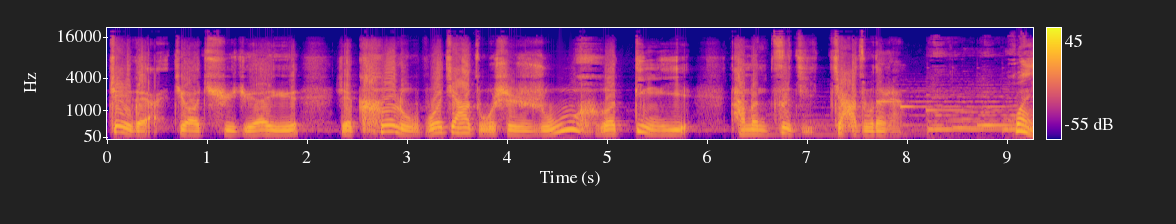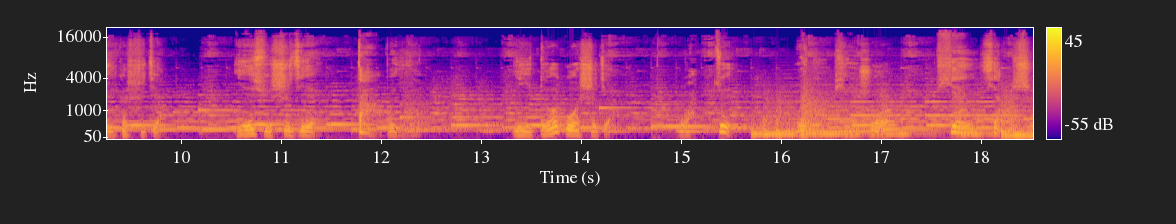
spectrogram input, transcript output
这个呀就要取决于这科鲁伯家族是如何定义。他们自己家族的人，换一个视角，也许世界大不一样。以德国视角，晚醉为你评说天下事。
